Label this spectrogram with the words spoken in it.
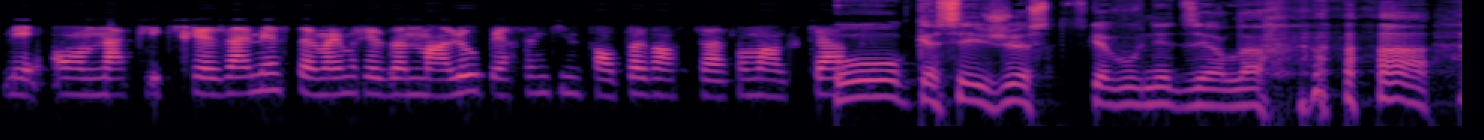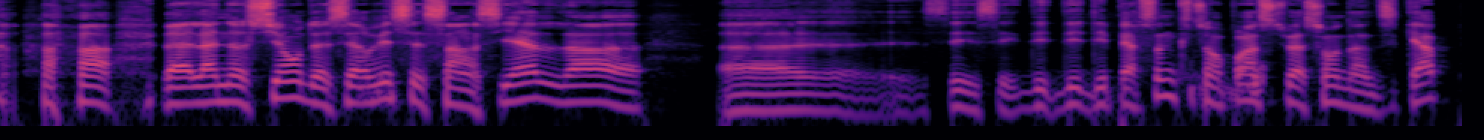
mais on n'appliquerait jamais ce même raisonnement-là aux personnes qui ne sont pas en situation de handicap. Oh, que c'est juste ce que vous venez de dire là. la, notion de service essentiel, là, euh, des, personnes qui ne sont pas en situation de handicap.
